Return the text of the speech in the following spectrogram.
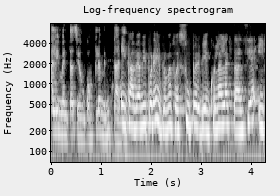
alimentación complementaria. En cambio, a mí, por ejemplo, me fue súper bien con la lactancia y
